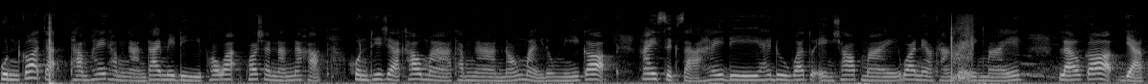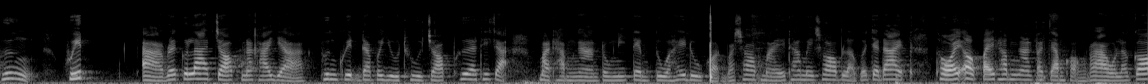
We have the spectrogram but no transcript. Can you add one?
คุณก็จะทำให้ทำงานได้ไม่ดี เพราะว่าเพราะฉะนั้นนะคะ คนที่จะเข้ามาทำงานน้องใหม่ตรงนี้ก็ให้ศึกษาให้ดี ให้ดูว่าตัวเองชอบไหมว่าแนวทางตัวเองไหมแล้วก็อย่าเพิ่งควิด regular job นะคะ อย่าเพิ่ง quit W2 job เพื่อที่จะมาทำงานตรงนี้เต็มตัวให้ดูก่อนว่าชอบไหม ถ้าไม่ชอบเราก็จะได้ถอยออกไปทำงานประจำของเรา แล้วก็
